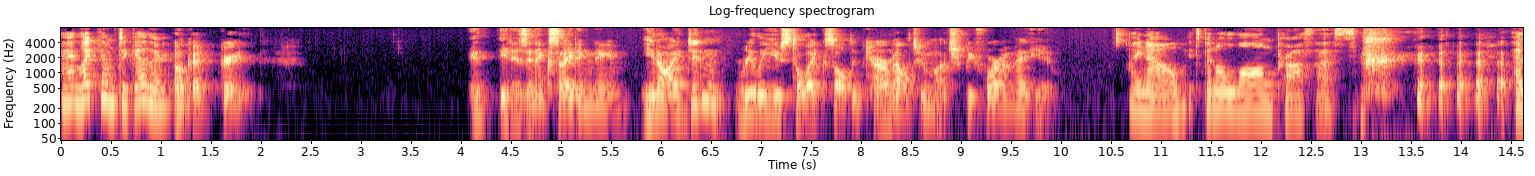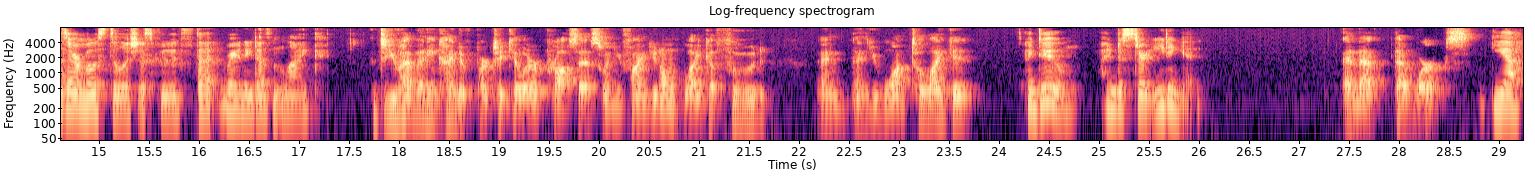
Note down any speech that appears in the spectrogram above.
I like them together. Okay, great. It, it is an exciting name. You know, I didn't really used to like salted caramel too much before I met you. I know. It's been a long process. As are most delicious foods that Randy doesn't like. Do you have any kind of particular process when you find you don't like a food and and you want to like it I do. I just start eating it. And that that works? Yeah.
